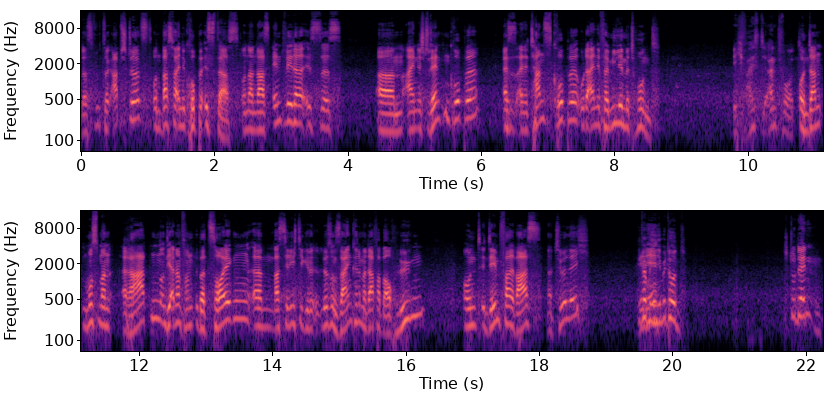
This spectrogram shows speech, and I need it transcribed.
das Flugzeug abstürzt und was für eine Gruppe ist das? Und dann war es entweder ist es ähm, eine Studentengruppe, es ist eine Tanzgruppe oder eine Familie mit Hund. Ich weiß die Antwort. Und dann muss man raten und die anderen von überzeugen, ähm, was die richtige Lösung sein könnte. Man darf aber auch lügen. Und in dem Fall war es natürlich Familie mit Hund. Studenten.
